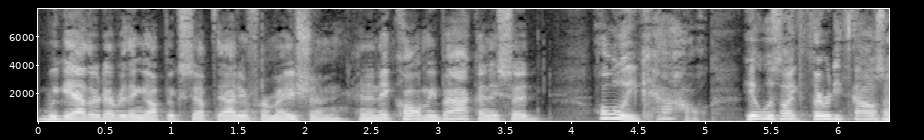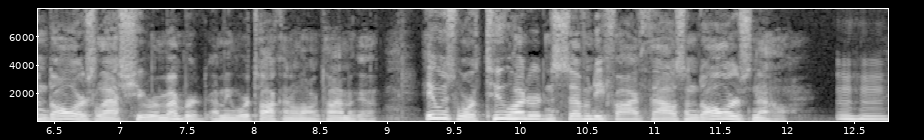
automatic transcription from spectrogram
we gathered everything up except that information. And then they called me back and they said, holy cow, it was like $30,000 last she remembered. I mean, we're talking a long time ago. It was worth $275,000 now. Mm-hmm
